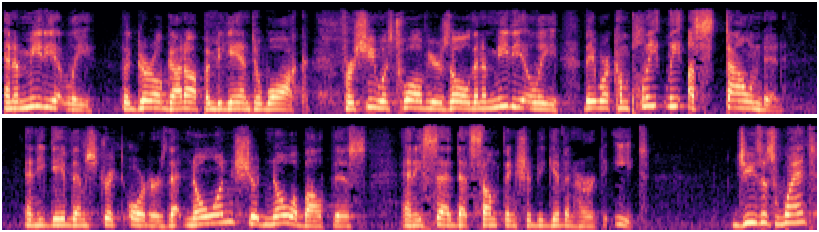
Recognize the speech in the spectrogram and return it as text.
And immediately the girl got up and began to walk, for she was 12 years old. And immediately they were completely astounded and he gave them strict orders that no one should know about this, and he said that something should be given her to eat. Jesus went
